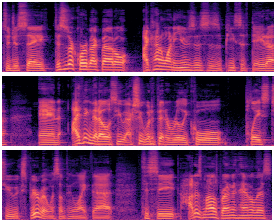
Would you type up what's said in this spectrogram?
to just say, this is our quarterback battle. I kind of want to use this as a piece of data. And I think that LSU actually would have been a really cool place to experiment with something like that to see how does Myles Brennan handle this?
